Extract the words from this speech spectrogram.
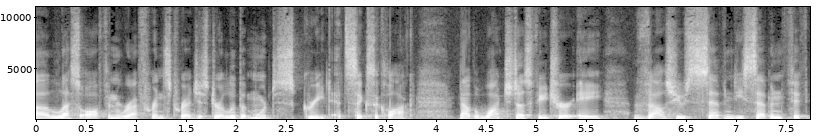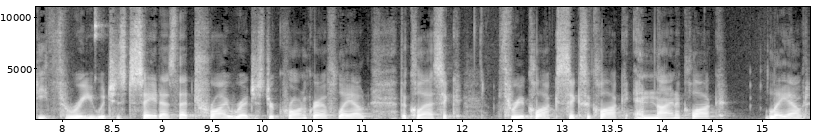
a less often referenced register, a little bit more discreet at 6 o'clock. Now the watch does feature a Valjoux 7753, which is to say it has that tri-register chronograph layout, the classic 3 o'clock, 6 o'clock, and 9 o'clock layout,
